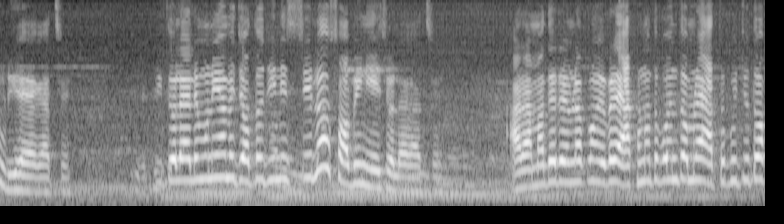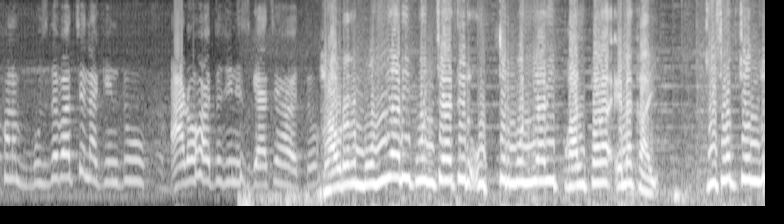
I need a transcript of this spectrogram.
চুরি হয়ে গেছে। পিতল অ্যালুমিনিয়ামে যত জিনিস ছিল সবই নিয়ে চলে গেছে। আর আমাদের এরকম এবারে এখনও তো পর্যন্ত আমরা এত কিছু তো এখনও বুঝতে পারছি না, কিন্তু আরও হয়তো জিনিস গেছে হয়তো। হাওড়ার মহিয়ারি পঞ্চায়েতের উত্তর মহিয়ারি পালপাড়া এলাকায় কেশবচন্দ্র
